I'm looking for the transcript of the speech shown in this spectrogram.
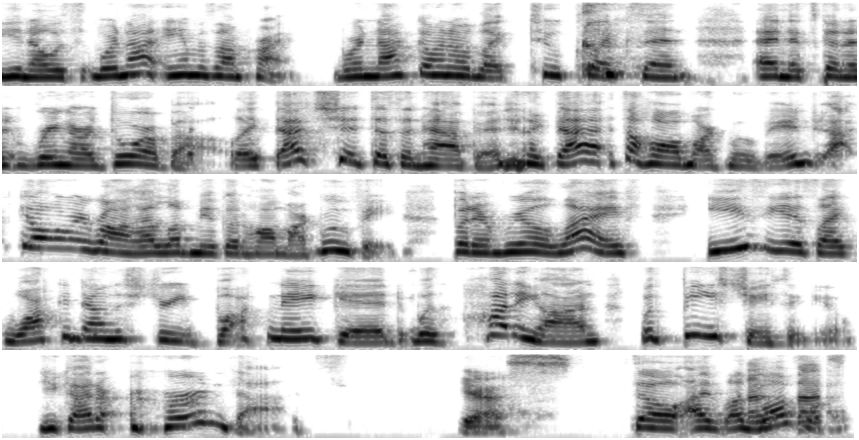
you know, it's we're not Amazon Prime. We're not going to like two clicks in and it's going to ring our doorbell. Like that shit doesn't happen. Like that, it's a Hallmark movie. And uh, don't get me wrong, I love me a good Hallmark movie. But in real life, easy is like walking down the street buck naked with honey on, with bees chasing you. You got to earn that. Yes. So I, I love that's it.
